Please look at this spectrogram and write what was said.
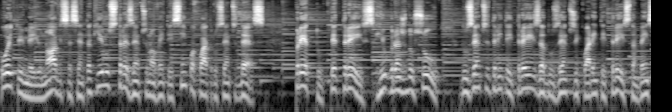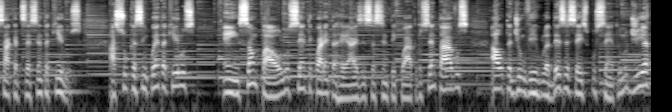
8,5, 60 quilos, 395 a 410. Preto, T3, Rio Grande do Sul, 233 a 243, também saca de 60 quilos. Açúcar 50 quilos, em São Paulo, R$ 140,64, alta de 1,16% no dia,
